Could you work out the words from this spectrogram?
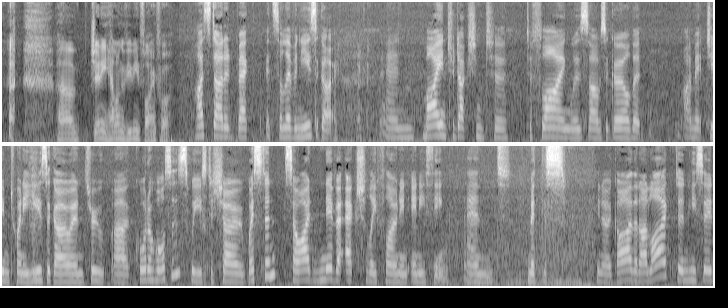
um, Jenny, how long have you been flying for? I started back, it's 11 years ago. And my introduction to, to flying was I was a girl that I met Jim 20 years ago, and through uh, quarter horses, we used to show Western. So I'd never actually flown in anything and met this you know, guy that I liked, and he said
